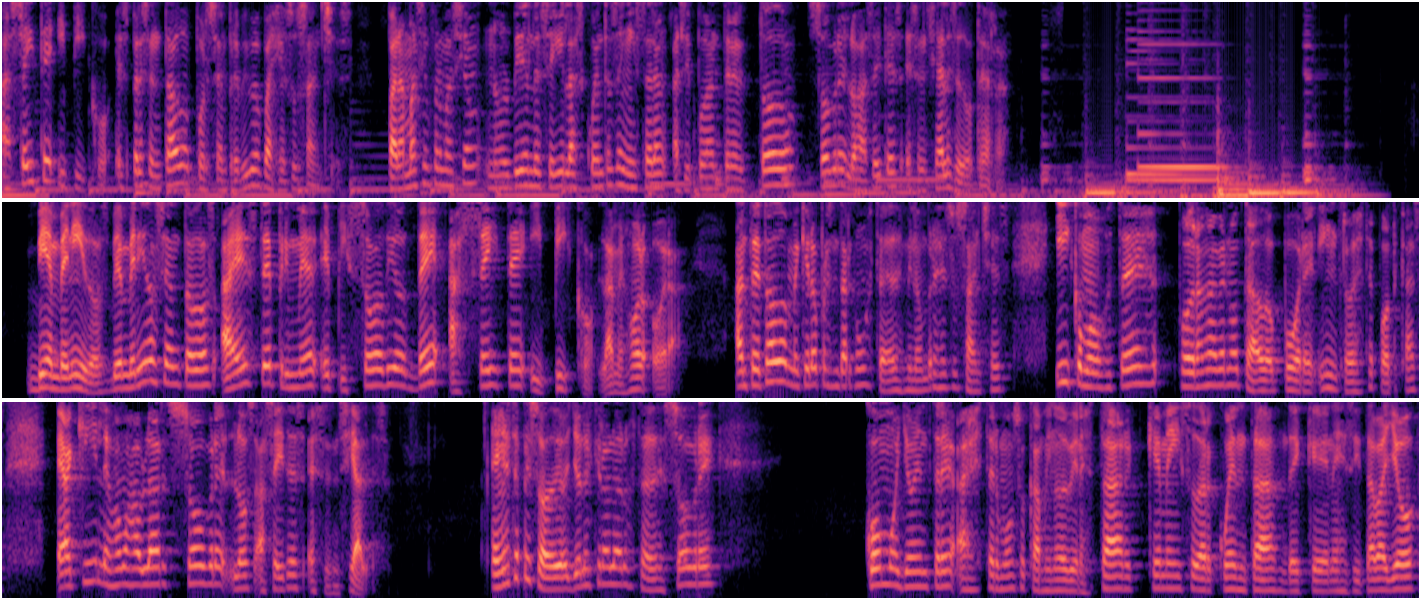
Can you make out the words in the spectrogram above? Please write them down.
Aceite y Pico es presentado por Siempre Vivo by Jesús Sánchez. Para más información, no olviden de seguir las cuentas en Instagram, así puedan tener todo sobre los aceites esenciales de doTERRA. Bienvenidos, bienvenidos sean todos a este primer episodio de Aceite y Pico, la mejor hora. Ante todo, me quiero presentar con ustedes. Mi nombre es Jesús Sánchez y como ustedes podrán haber notado por el intro de este podcast, aquí les vamos a hablar sobre los aceites esenciales. En este episodio yo les quiero hablar a ustedes sobre cómo yo entré a este hermoso camino de bienestar, qué me hizo dar cuenta de que necesitaba yo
